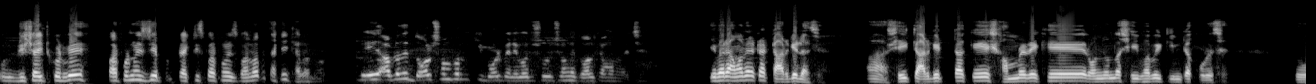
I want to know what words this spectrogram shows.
ডিসাইড করবে। পারফরমেন্স যে প্র্যাকটিস পারফরমেন্স ভালো হবে তাকেই খেলানো হবে। এই আপনাদের দল সম্পর্কে কি বলবেন? এবছর সুরুচির সঙ্গে দল কেমন হয়েছে? এবারে আমাদের একটা টার্গেট আছে। হ্যাঁ সেই টার্গেটটাকে সামনে রেখে রঞ্জনদা সেইভাবেই টিমটা করেছে। তো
